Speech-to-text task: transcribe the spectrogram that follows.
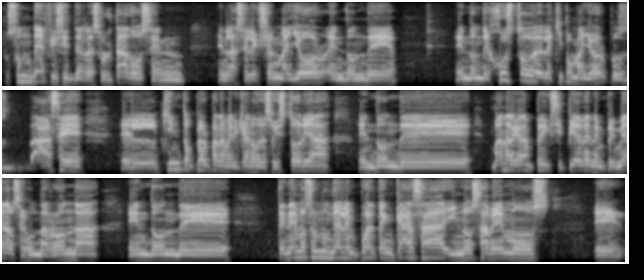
pues, un déficit de resultados en, la selección mayor, en donde, en donde justo el equipo mayor pues, hace el quinto peor panamericano de su historia, en donde van al Grand Prix y pierden en primera o segunda ronda, en donde tenemos un mundial en puerta en casa y no sabemos eh,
